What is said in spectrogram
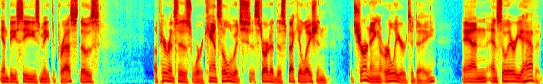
NBC's Meet the Press. Those appearances were canceled, which started the speculation churning earlier today. And and so there you have it.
